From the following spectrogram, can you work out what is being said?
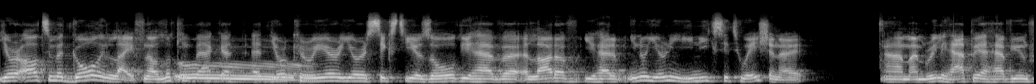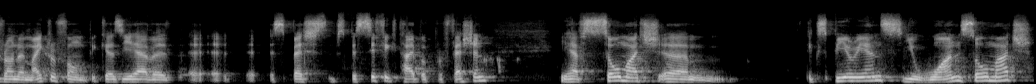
Your ultimate goal in life. Now, looking Ooh. back at, at your career, you're 60 years old. You have a, a lot of. You had. You know, you're in a unique situation. I. Um, I'm really happy I have you in front of a microphone because you have a, a, a spe- specific type of profession. You have so much um, experience, you won so much,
